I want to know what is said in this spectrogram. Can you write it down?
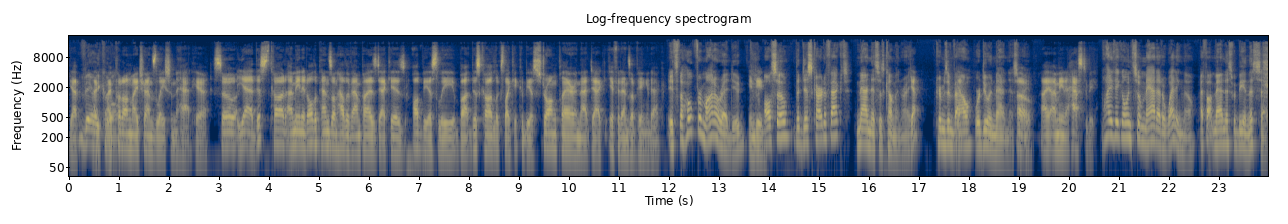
Yep. Very I, I put on my translation hat here. So, yeah, this card, I mean, it all depends on how the Vampires deck is, obviously, but this card looks like it could be a strong player in that deck if it ends up being a deck. It's the hope for mono red, dude. Indeed. Also, the discard effect, madness is coming, right? Yeah. Crimson Vow, we're doing madness, oh, right? Oh, I, I mean, it has to be. Why are they going so mad at a wedding though? I thought madness would be in this set.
